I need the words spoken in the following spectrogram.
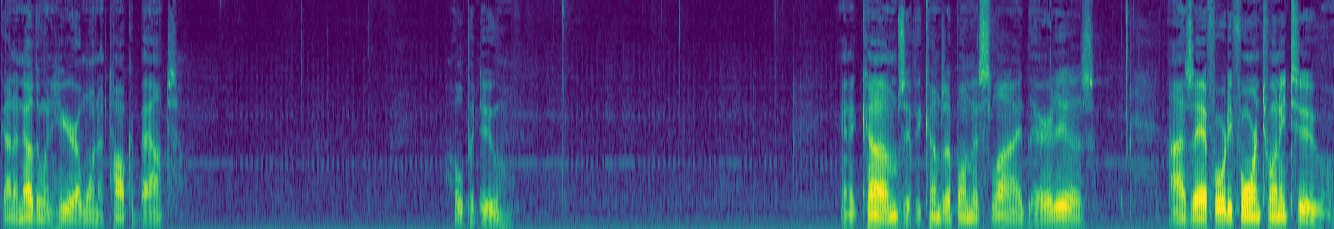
Got another one here I want to talk about. Hope I do. And it comes, if it comes up on this slide, there it is. Isaiah 44 and 22.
